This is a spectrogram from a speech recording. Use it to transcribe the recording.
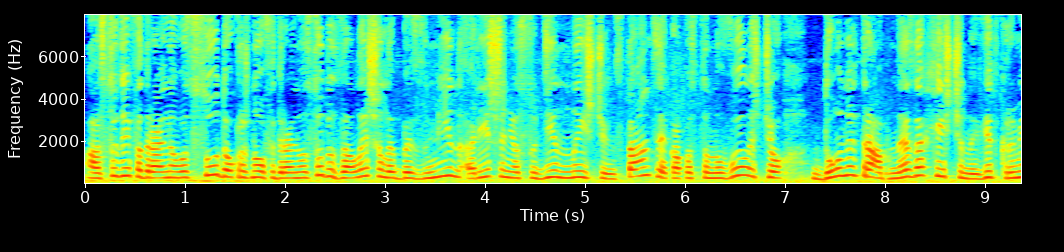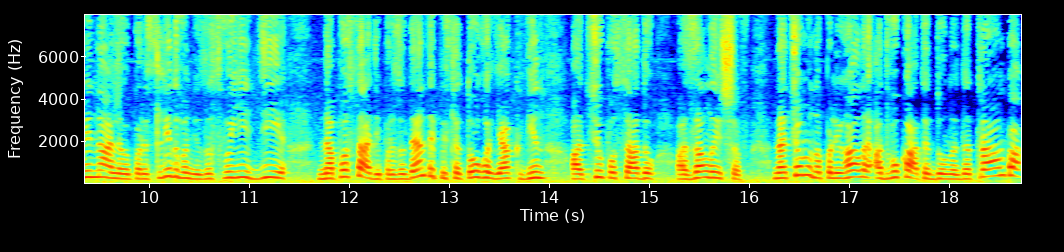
А судді федерального суду, окружного федерального суду, залишили без змін рішення судді нижчої інстанції, яка постановила, що Дональд Трамп не захищений від кримінального переслідування за свої дії на посаді президента після того, як він цю посаду залишив. На цьому наполягали адвокати Дональда Трампа.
